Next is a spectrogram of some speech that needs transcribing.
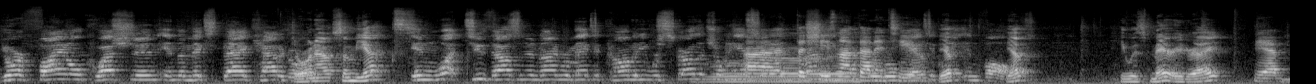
Your final question in the mixed bag category. Throwing out some yucks. In what 2009 romantic comedy was Scarlett Johansson Uh, and the She's Not That Into You. romantically Yep. involved? Yep. He was married, right? Yeah.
